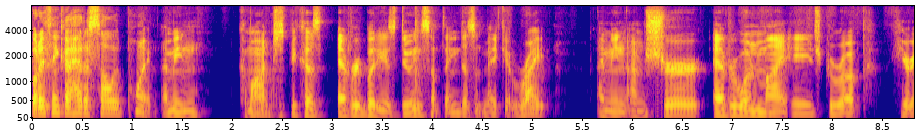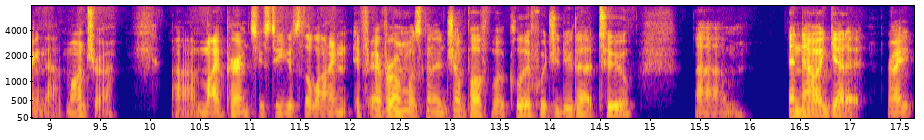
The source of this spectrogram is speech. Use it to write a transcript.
But I think I had a solid point. I mean, come on, just because everybody is doing something doesn't make it right. I mean, I'm sure everyone my age grew up hearing that mantra. Uh, my parents used to use the line, if everyone was going to jump off of a cliff, would you do that too? Um, and now I get it, right?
